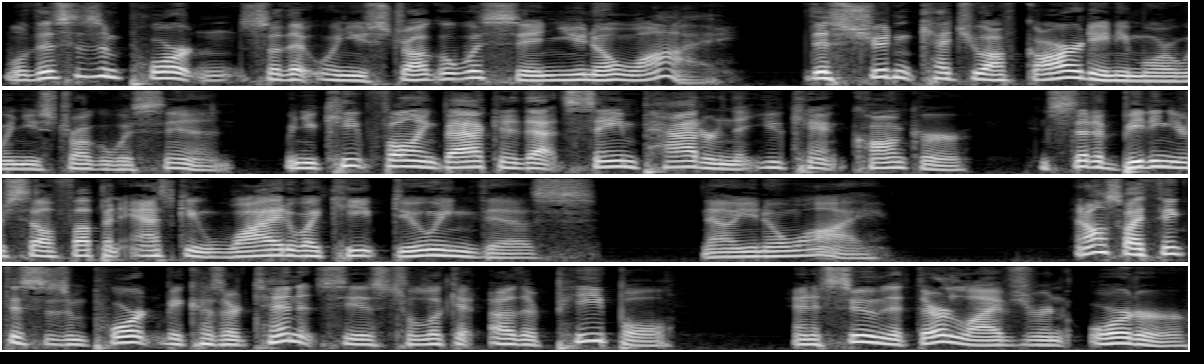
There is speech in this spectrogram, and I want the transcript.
Well, this is important so that when you struggle with sin, you know why. This shouldn't catch you off guard anymore when you struggle with sin. When you keep falling back into that same pattern that you can't conquer, instead of beating yourself up and asking, why do I keep doing this? Now you know why. And also, I think this is important because our tendency is to look at other people and assume that their lives are in order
